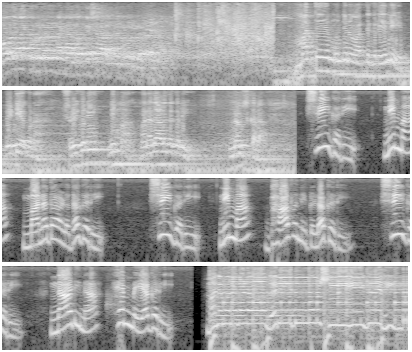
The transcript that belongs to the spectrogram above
ಮೊದಲ ಗುರುಗಳು ನನ್ನ ಲೋಕೇಶ್ವರ ತಿಳ್ಕೊಳ್ಬೇಕು. ಮತ್ತೆ ಮುಂದಿನ ವಾರ್ತೆಗರಿಯಲ್ಲಿ ಭೇಟಿಯಾಗೋಣ ಶ್ರೀಗರಿ ನಿಮ್ಮ ಮನದಾಳದ ಗರಿ. ನಮಸ್ಕಾರ. ಶ್ರೀಗರಿ ನಿಮ್ಮ ಮನದಾಳದ ಗರಿ. ಶ್ರೀಗರಿ ನಿಮ್ಮ ಭಾವನೆಗಳ ಗರಿ. ಶ್ರೀಗರಿ ನಾಡಿನ ಹೆಮ್ಮೆಯ ಗರಿ. ಮನೆ ಮನಗಳ ಗರಿದು ಶ್ರೀಗರಿ.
